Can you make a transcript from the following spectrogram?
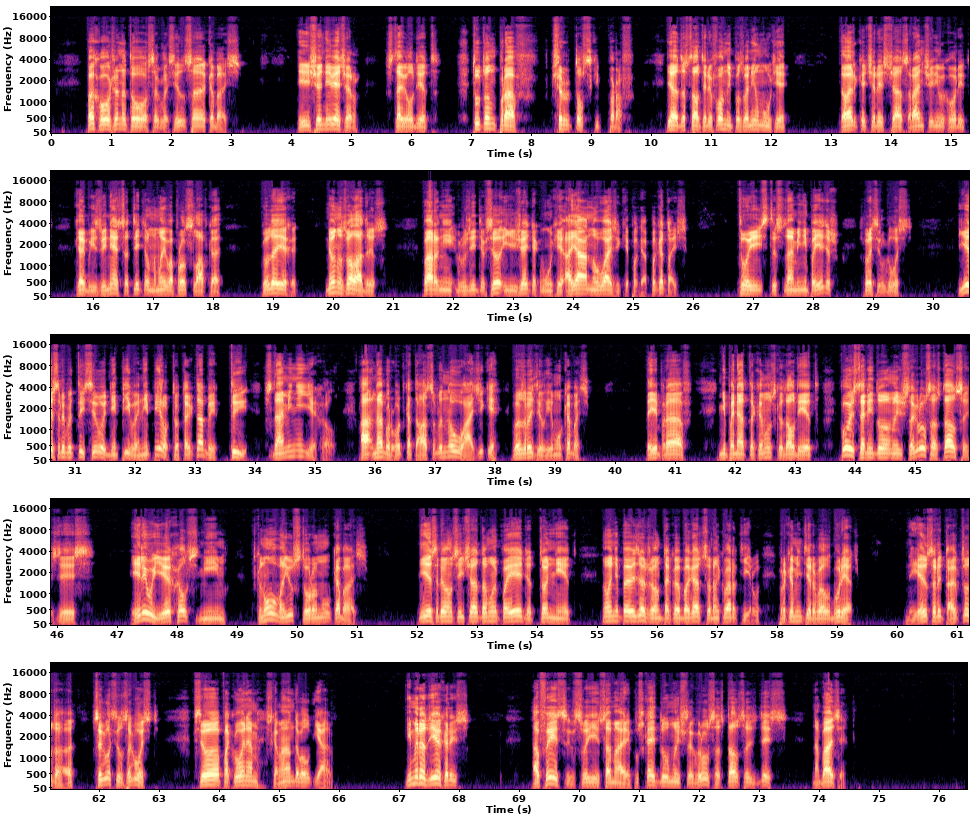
Похоже на то, — согласился Кабась. — И еще не вечер, — вставил дед. Тут он прав, чертовски прав. Я достал телефон и позвонил Мухе. Только через час, раньше не выходит. Как бы извиняясь, ответил на мой вопрос Славка. Куда ехать? Он назвал адрес. Парни, грузите все и езжайте к Мухе, а я на УАЗике пока покатаюсь. — То есть ты с нами не поедешь? — спросил гвоздь. — Если бы ты сегодня пиво не пил, то тогда бы ты с нами не ехал, а наоборот катался бы на УАЗике, — возразил ему Кабась. — Ты прав. Непонятно кому, — сказал дед. — Пусть они думают, что груз остался здесь. Или уехал с ним. Ткнул в мою сторону кабась. Если он сейчас домой поедет, то нет. Но не повезет же он такое богатство на квартиру, — прокомментировал Бурят. — Если так, то да, — согласился гость. — Все, по коням, — скомандовал я. И мы разъехались. А Фейсы в своей Самаре пускай думают, что груз остался здесь, на базе.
